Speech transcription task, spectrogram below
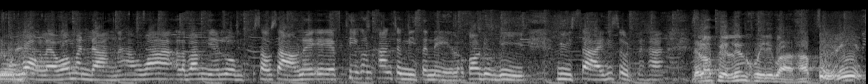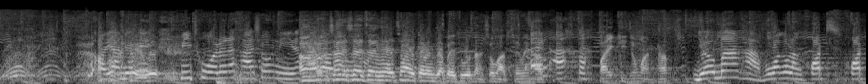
หนูว์บเนี่อยกแล้วว่ามันดังนะคะ เพราะว่าอัลบั้มนี้รวมสาวๆ ใน AF ที่ค่อนข้างจะมีเสน่ห์แล้วก็ดูดีมีสไตล์ที่สุดนะคะ เดี๋ยวเราเปลี่ยนเรื่องคุยดีกว่าครับ ขออย่างเดียวพี่มีทัวร์ด้วยนะคะช่วงนี้นะอ่าคะใช่ใช่ใช่ใช่ใช่กำลังจะไปทัวร์ต่างจังหวัดใช่ไหมคใช่รับ ค่ะ ไปกี่จังหวัดครับ เยอะมากค่ะ เพราะว่ากำลังฮอตฮอต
